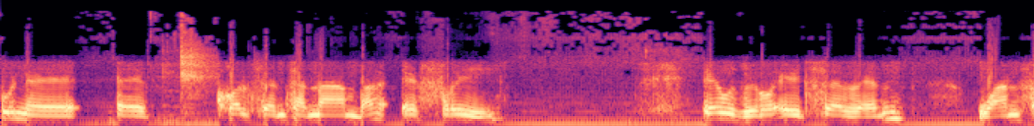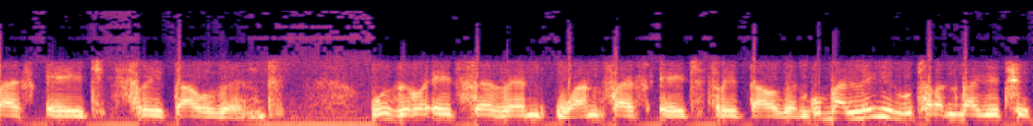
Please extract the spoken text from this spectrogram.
une eh, call center number e free e 087 158 3000 u087 158 3000 kubalekile ukuthi abantu bakithi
